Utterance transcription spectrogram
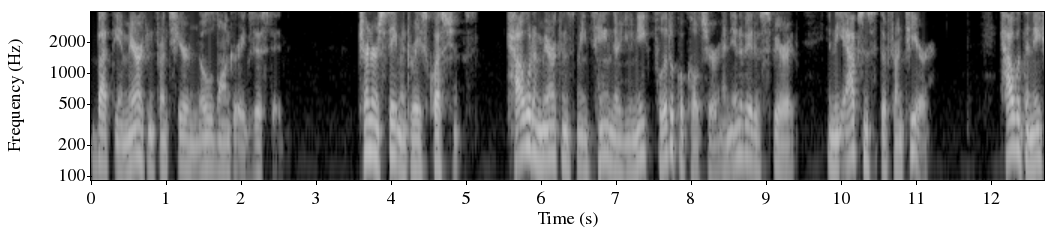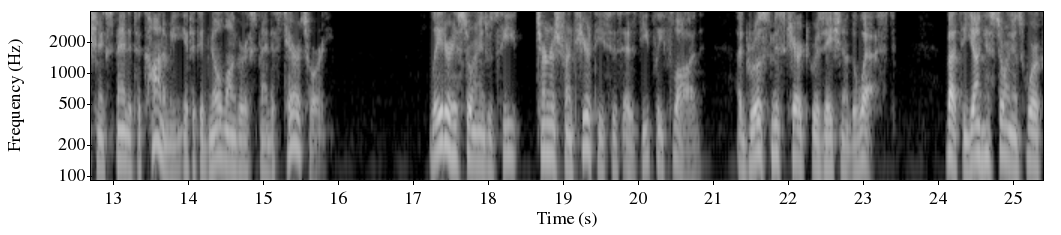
but the American frontier no longer existed. Turner's statement raised questions. How would Americans maintain their unique political culture and innovative spirit in the absence of the frontier? How would the nation expand its economy if it could no longer expand its territory? Later historians would see Turner's frontier thesis as deeply flawed, a gross mischaracterization of the West, but the young historian's work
